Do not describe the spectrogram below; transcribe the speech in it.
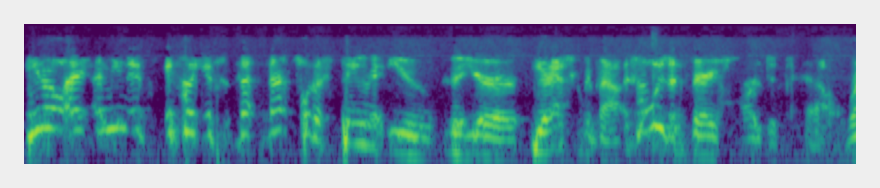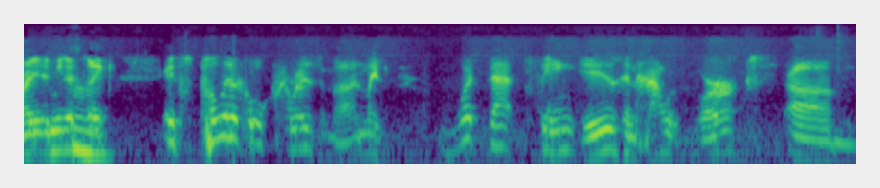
You know, I, it's, like it's that, that sort of thing that you that you're you're asking about. It's always like very hard to tell, right? I mean, it's mm-hmm. like it's political charisma and like what that thing is and how it works um,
